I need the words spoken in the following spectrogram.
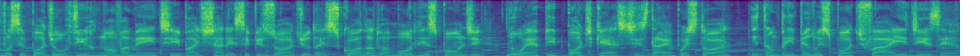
Você pode ouvir novamente e baixar esse episódio da Escola do Amor Responde no app Podcasts da Apple Store e também pelo Spotify e Deezer.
